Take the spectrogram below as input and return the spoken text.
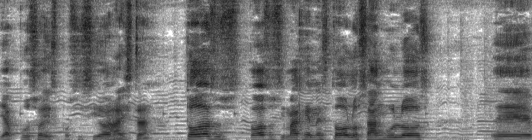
ya puso a disposición Ahí está. todas sus, todas sus imágenes, todos los ángulos, eh,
